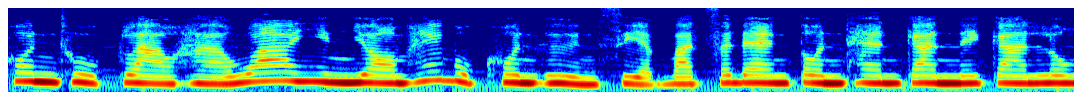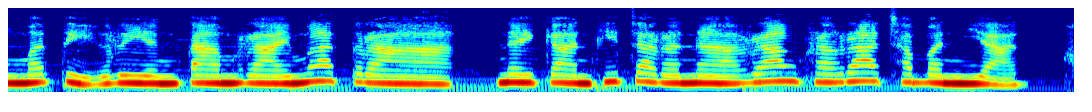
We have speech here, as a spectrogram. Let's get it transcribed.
คนถูกกล่าวหาว่ายินยอมให้บุคคลอื่นเสียบบัตรแสดงตนแทนกันในการลงมติเรียงตามรายมาตรา ในการพิจารณาร่างพระราชบัญญัติพ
